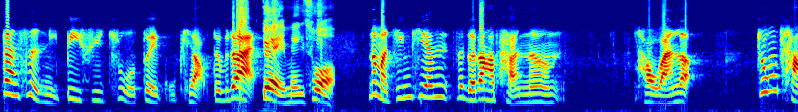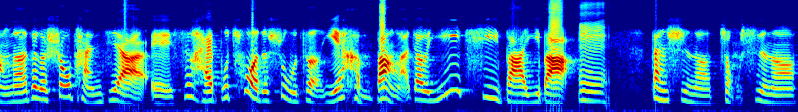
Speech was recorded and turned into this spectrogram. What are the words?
但是你必须做对股票，对不对？对，没错。那么今天这个大盘呢，好玩了。中场呢，这个收盘价，哎，是还不错的数字，也很棒了，叫做一七八一八。嗯，但是呢，总是呢，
